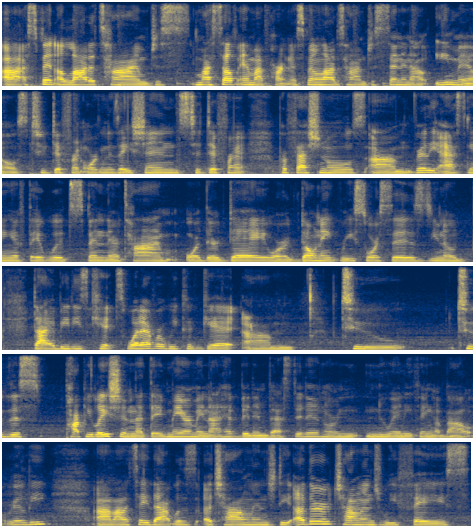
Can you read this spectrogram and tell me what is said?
uh, I spent a lot of time just myself and my partner spent a lot of time just sending out emails to different organizations, to different professionals, um, really asking if they would spend their time or their day or donate resources, you know, diabetes kits, whatever we could get um, to to this population that they may or may not have been invested in or knew anything about really. Um, I would say that was a challenge. The other challenge we face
